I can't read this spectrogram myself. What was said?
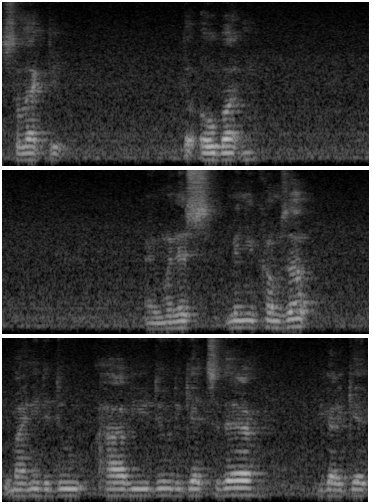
Select it, the O button. And when this menu comes up, you might need to do however you do to get to there. You got to get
